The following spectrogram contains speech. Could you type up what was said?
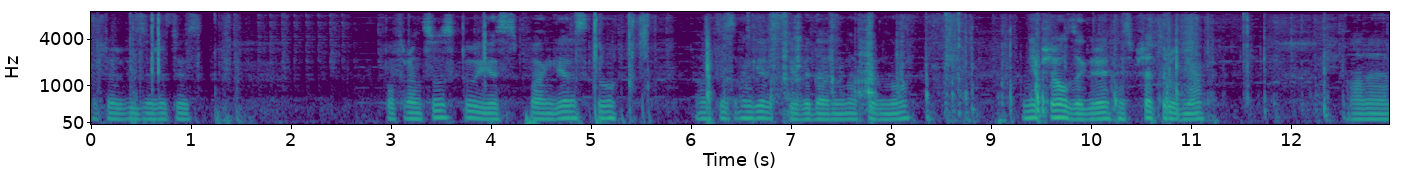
Chociaż widzę, że to jest po francusku, jest po angielsku, ale to jest angielskie wydanie na pewno. Nie przechodzę gry, jest przetrudna, ale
